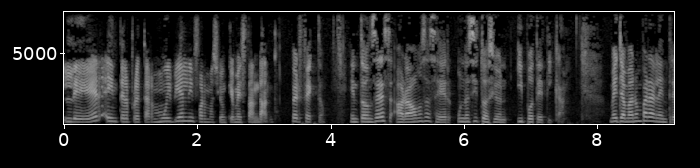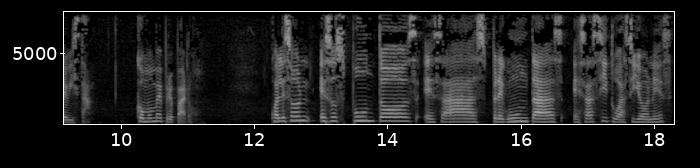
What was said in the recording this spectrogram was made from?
leer e interpretar muy bien la información que me están dando. Perfecto. Entonces, ahora vamos a hacer una situación hipotética. Me llamaron para la entrevista. ¿Cómo me preparo? ¿Cuáles son esos puntos, esas preguntas, esas situaciones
